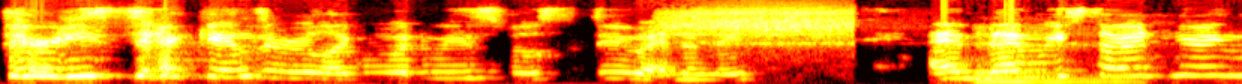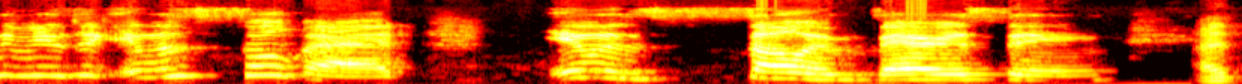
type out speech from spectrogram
30 seconds. We were like, what are we supposed to do? And then they and then we started hearing the music. It was so bad. It was so embarrassing. I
